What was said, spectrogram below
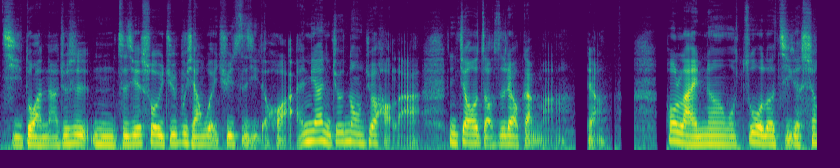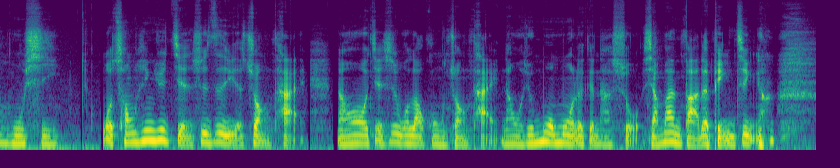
极端啊，就是嗯，直接说一句不想委屈自己的话，你要你就弄就好啦，你叫我找资料干嘛？这样。后来呢，我做了几个深呼吸。我重新去检视自己的状态，然后检视我老公的状态，然后我就默默的跟他说，想办法的平静。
